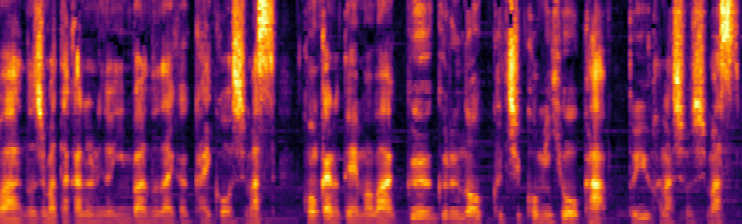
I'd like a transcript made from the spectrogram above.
は野島貴則のインバウンド大学開校します。今回のテーマは Google の口コミ評価という話をします。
